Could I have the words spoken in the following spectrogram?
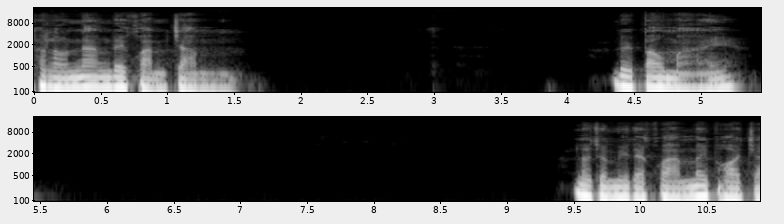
ถ้าเรานั่งด้วยความจำด้วยเป้าหมาย เราจะมีแต่ความไม่พอใจ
